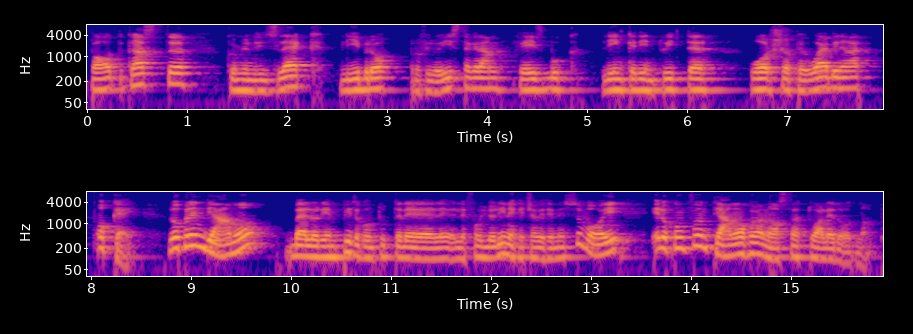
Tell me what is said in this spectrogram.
podcast community Slack, libro, profilo Instagram, Facebook, LinkedIn, Twitter, workshop e webinar. Ok, lo prendiamo, bello riempito con tutte le, le, le foglioline che ci avete messo voi e lo confrontiamo con la nostra attuale roadmap.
